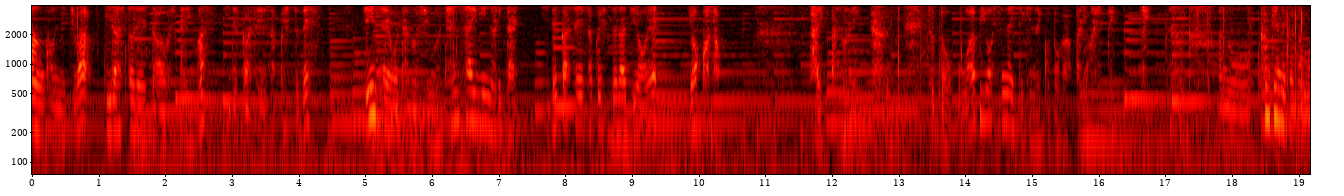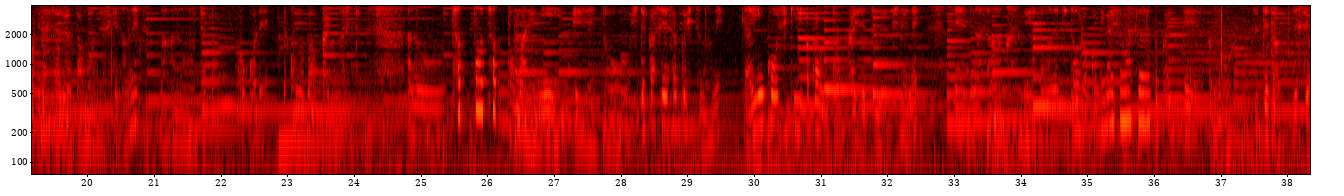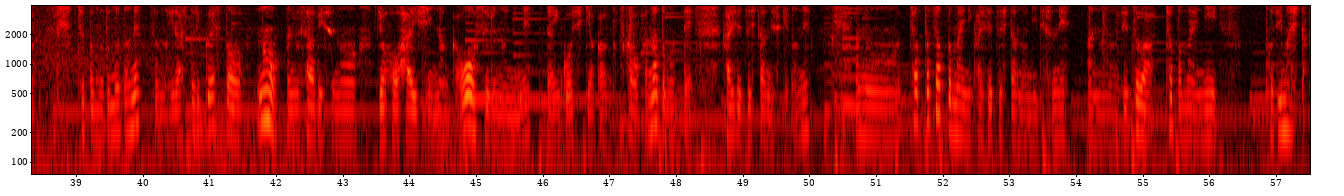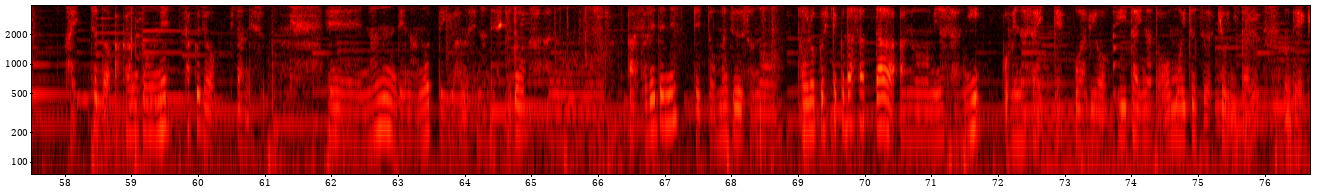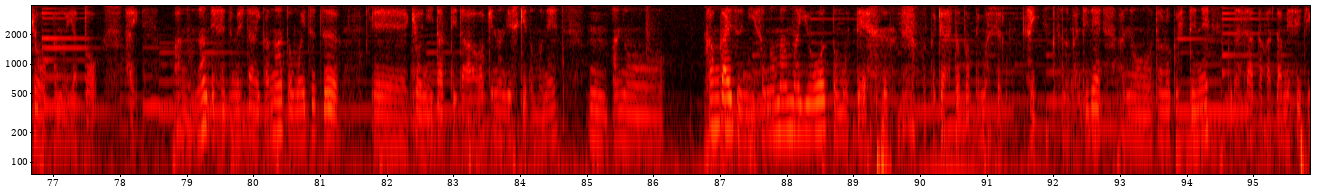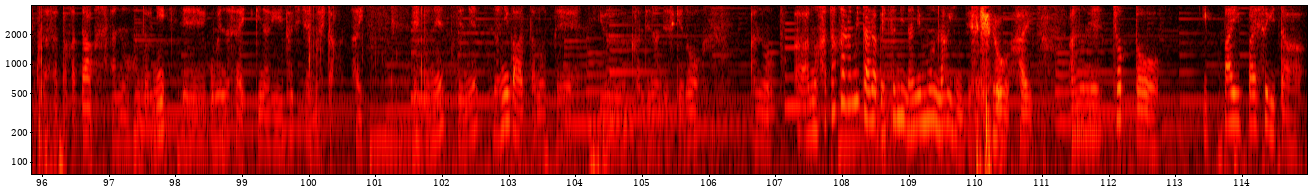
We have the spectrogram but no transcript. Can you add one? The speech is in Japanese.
さんこんにちは。イラストレーターをしています。秀香製作室です。人生を楽しむ天才になりたい。秀香製作室ラジオへ。ようこそ。はいあのね ちょっとお詫びをしないといけないことがありまして。はい。あの関係ない方もいらっしゃると思うんですけどね。まああのちょっとここでこの場を借りまして。あのちょっとちょっと前にえっ、ー、と秀香製作室のね LINE 公式アカウント開設してね。で皆さん、えー、友達登録お願いしますとか言ってあのやってたんですよ。ちょっともともとねそのイラストリクエストのあのサービスの情報配信なんかをするのにね LINE 公式アカウント使おうかなと思って開設したんですけどね。あのちょっとちょっと前に開設したのにですねあの実はちょっと前に閉じました。はい。ちょっとアカウントをね削除したんです。えー、なんでなのっていう話なんですけど、あのー、あそれでね、えっと、まずその登録してくださった、あのー、皆さんにごめんなさいってお詫びを言いたいなと思いつつ今日に至るので今日あのやっとはい。あのなんて説明したらいいかなと思いつつ、えー、今日に至っていたわけなんですけどもね、うんあの考えずにそのまんま言おうと思って ポッドキャスト撮ってます。はい。そんな感じであの登録してねくださった方メッセージくださった方あの本当に、えー、ごめんなさい。いきなり閉じちゃいました。はい。えっ、ー、とねでね何があったのっていう感じなんですけどあのあの旗から見たら別に何もないんですけどはい。あのねちょっといっぱいいっぱいすぎた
